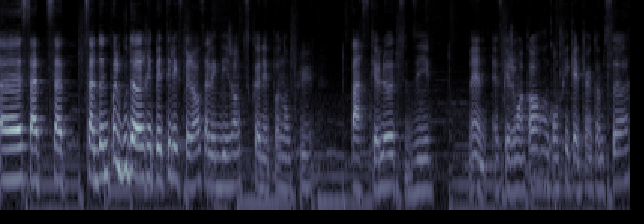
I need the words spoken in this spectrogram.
Euh, ça, ça, donne pas le goût de répéter l'expérience avec des gens que tu connais pas non plus. Parce que là, tu te dis, man, est-ce que je vais encore rencontrer quelqu'un comme ça?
